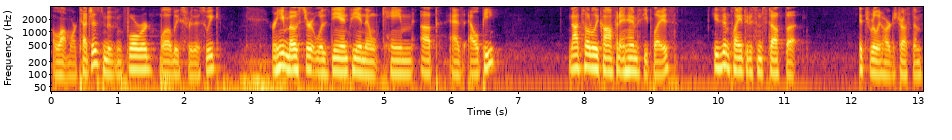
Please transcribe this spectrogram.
a lot more touches moving forward, well, at least for this week. Raheem Mostert was DNP and then came up as LP. Not totally confident in him if he plays. He's been playing through some stuff, but it's really hard to trust him.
